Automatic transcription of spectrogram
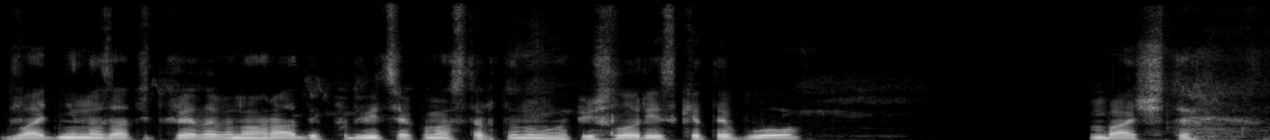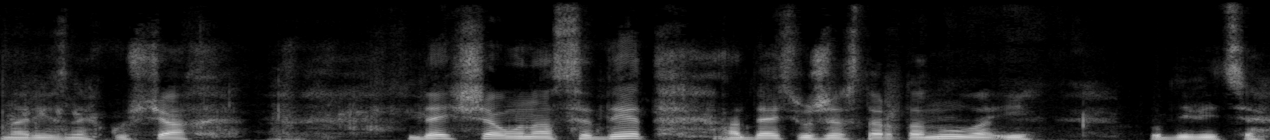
два дні назад відкрили виноградик. Подивіться, як вона стартанула. Пішло різке тепло. Бачите, на різних кущах. Десь ще вона сидить, а десь вже стартанула і подивіться,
